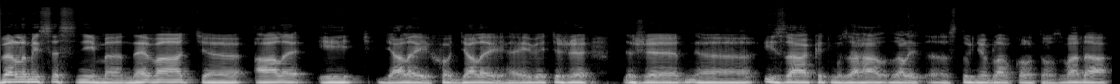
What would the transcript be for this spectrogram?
veľmi sa s ním nevať, e, ale íď ďalej, choď ďalej. Hej, viete, že, že e, Izák, keď mu zaházali studňu okolo toho zvada,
